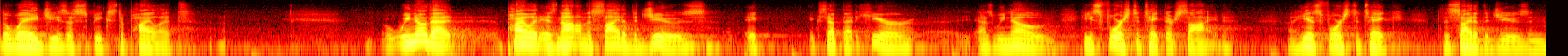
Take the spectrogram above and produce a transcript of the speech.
the way Jesus speaks to Pilate. We know that Pilate is not on the side of the Jews, except that here, as we know, he's forced to take their side. Uh, he is forced to take the side of the Jews and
